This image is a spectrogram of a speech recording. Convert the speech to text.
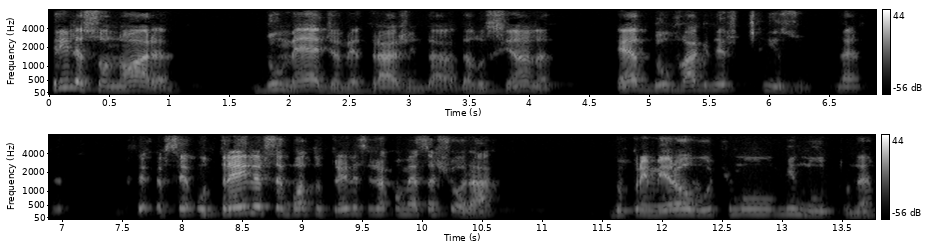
trilha sonora do média-metragem da, da Luciana é do Wagner Tiso. Né? O trailer, você bota o trailer, você já começa a chorar do primeiro ao último minuto. Né?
